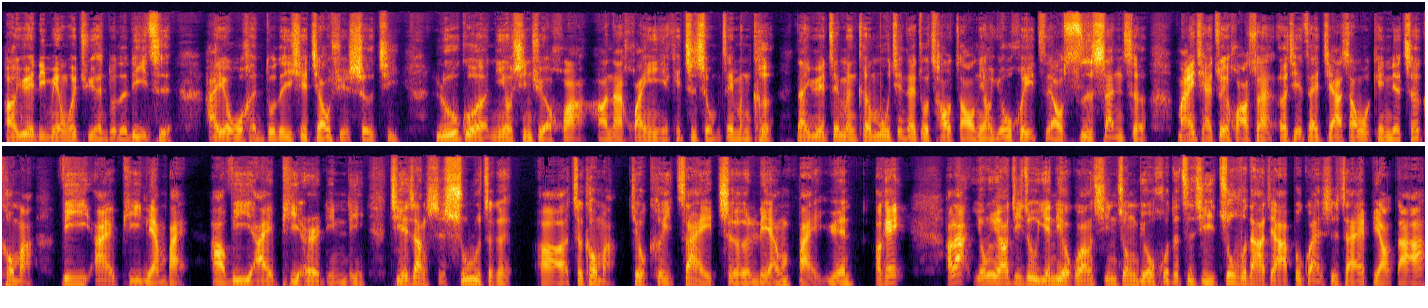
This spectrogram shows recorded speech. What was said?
好，因为里面我会举很多的例子，还有我很多的一些教学设计。如果你有兴趣的话，好，那欢迎也可以支持我们这门课。那因为这门课目前在做超早鸟优惠，只要四三折，买起来最划算，而且再加上我给你的折扣码 VIP 两百，好 VIP 二零零，结账时输入这个。啊，折扣码就可以再折两百元。OK，好了，永远要记住眼里有光，心中有火的自己。祝福大家，不管是在表达，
